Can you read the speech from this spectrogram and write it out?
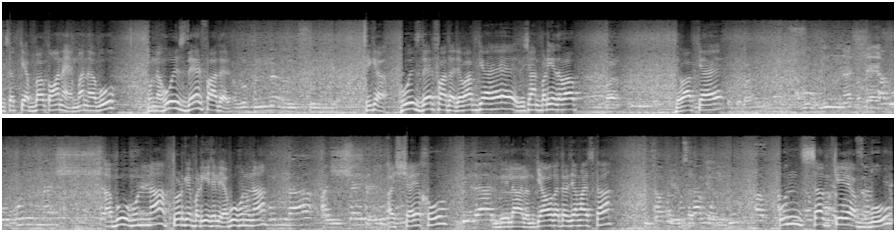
उन सब के अब्बा कौन है? मन अबू हु इज़ देयर फादर ठीक है हु इज़ देयर फादर जवाब क्या है? निशान पढ़िए जवाब। जवाब क्या है? अबू हुन्ना शेख अबू हुन्ना तोड़ के पढ़िए चलिए। अबू हुन्ना अशैख बिलाल। क्या होगा तर्जमा इसका? उन सब के अबू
